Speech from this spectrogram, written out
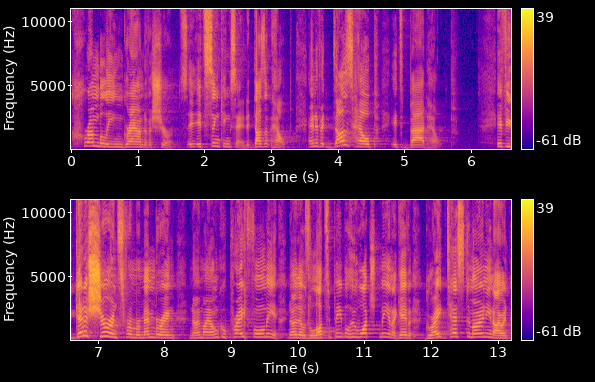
crumbling ground of assurance. It's sinking sand. It doesn't help. And if it does help, it's bad help. If you get assurance from remembering, no, my uncle prayed for me, no, there was lots of people who watched me, and I gave a great testimony, and I went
